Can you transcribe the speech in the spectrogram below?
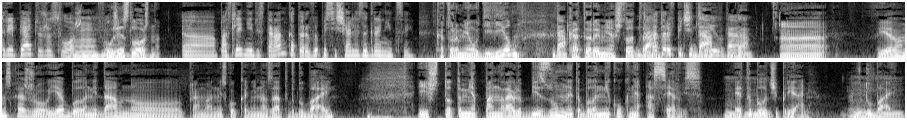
3,5 уже сложно. Угу. Уже сложно. Э, последний ресторан, который вы посещали за границей? Который меня удивил? Да. Который меня что-то... Да. Который впечатлил, да. да. А, я вам скажу, я был недавно, прямо несколько дней назад в Дубае, и что-то мне понравилось безумно, это была не кухня, а сервис. Mm-hmm. Это был Чиприани mm-hmm. в Дубае.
